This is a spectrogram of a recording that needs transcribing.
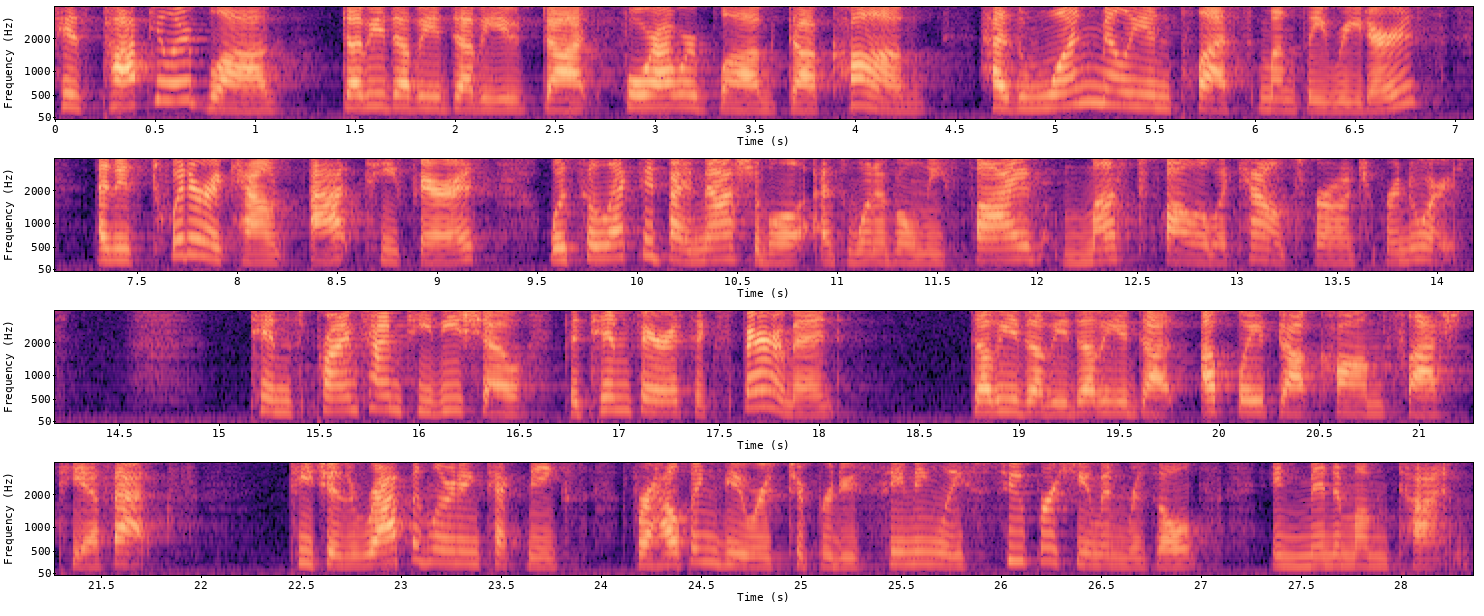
His popular blog, www.4hourblog.com, has 1 million plus monthly readers, and his Twitter account, at tferriss, was selected by Mashable as one of only five must follow accounts for entrepreneurs. Tim's primetime TV show, The Tim Ferriss Experiment, www.upwave.com slash TFX, teaches rapid learning techniques for helping viewers to produce seemingly superhuman results in minimum time.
